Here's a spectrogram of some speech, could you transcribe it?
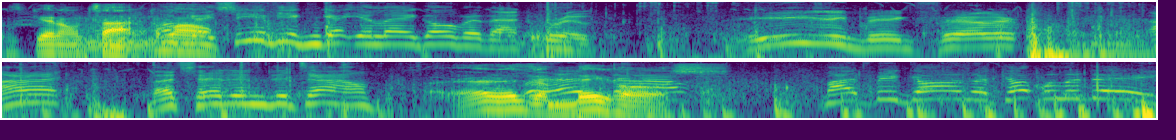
Let's get on top. Come okay, on. see if you can get your leg over that brute. Easy, big feller. All right, let's head into town. That is We're a heading big out. Horse. Might be gone a couple of days.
